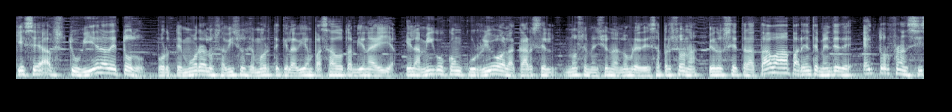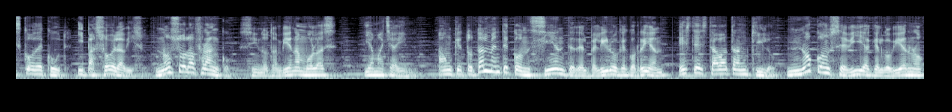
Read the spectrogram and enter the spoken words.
que se abstuviera de todo por temor a los avisos de muerte que le habían pasado también a ella. El amigo concurrió a la cárcel, no se menciona el nombre de esa persona, pero se trataba aparentemente de Héctor Francisco de Cut y pasó el aviso, no solo a Franco, sino también a Molas y a Machaín. Aunque totalmente consciente del peligro que corrían, este estaba tranquilo. No concebía que el gobierno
